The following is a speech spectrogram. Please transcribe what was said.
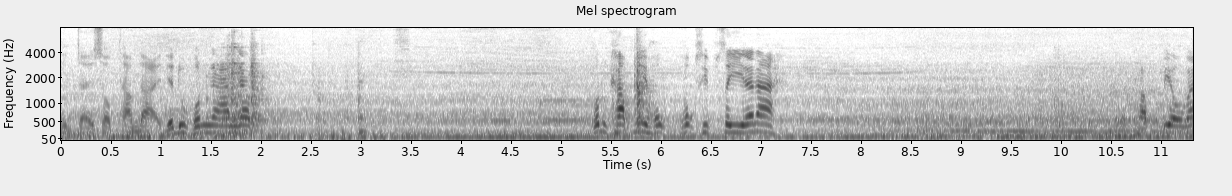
สนใจสอบถามได้ เดี๋ยวดูผลงานครับ คนขับมีหกหกสิบสี่แล้วนะ ขับเบี้ยวไหม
